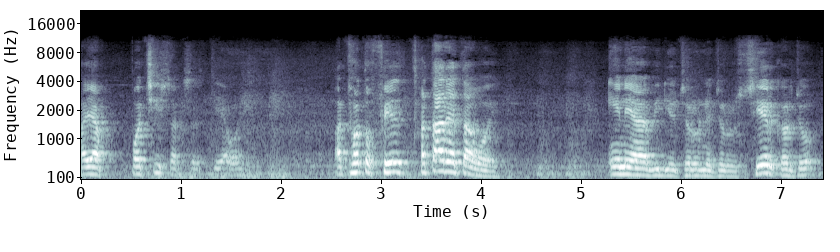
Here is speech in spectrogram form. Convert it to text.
થયા પછી સક્સેસ થયા હોય. અથવા તો ફેલ થતા રહેતા હોય. એને આ વીડિયો જરૂર ને જરૂર શેર કરજો.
